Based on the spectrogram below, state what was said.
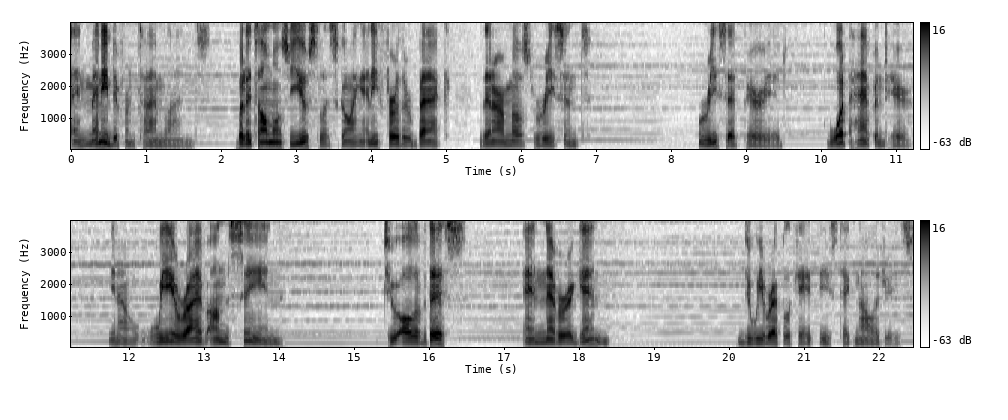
and many different timelines, but it's almost useless going any further back than our most recent reset period. What happened here? You know, we arrive on the scene to all of this, and never again do we replicate these technologies.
